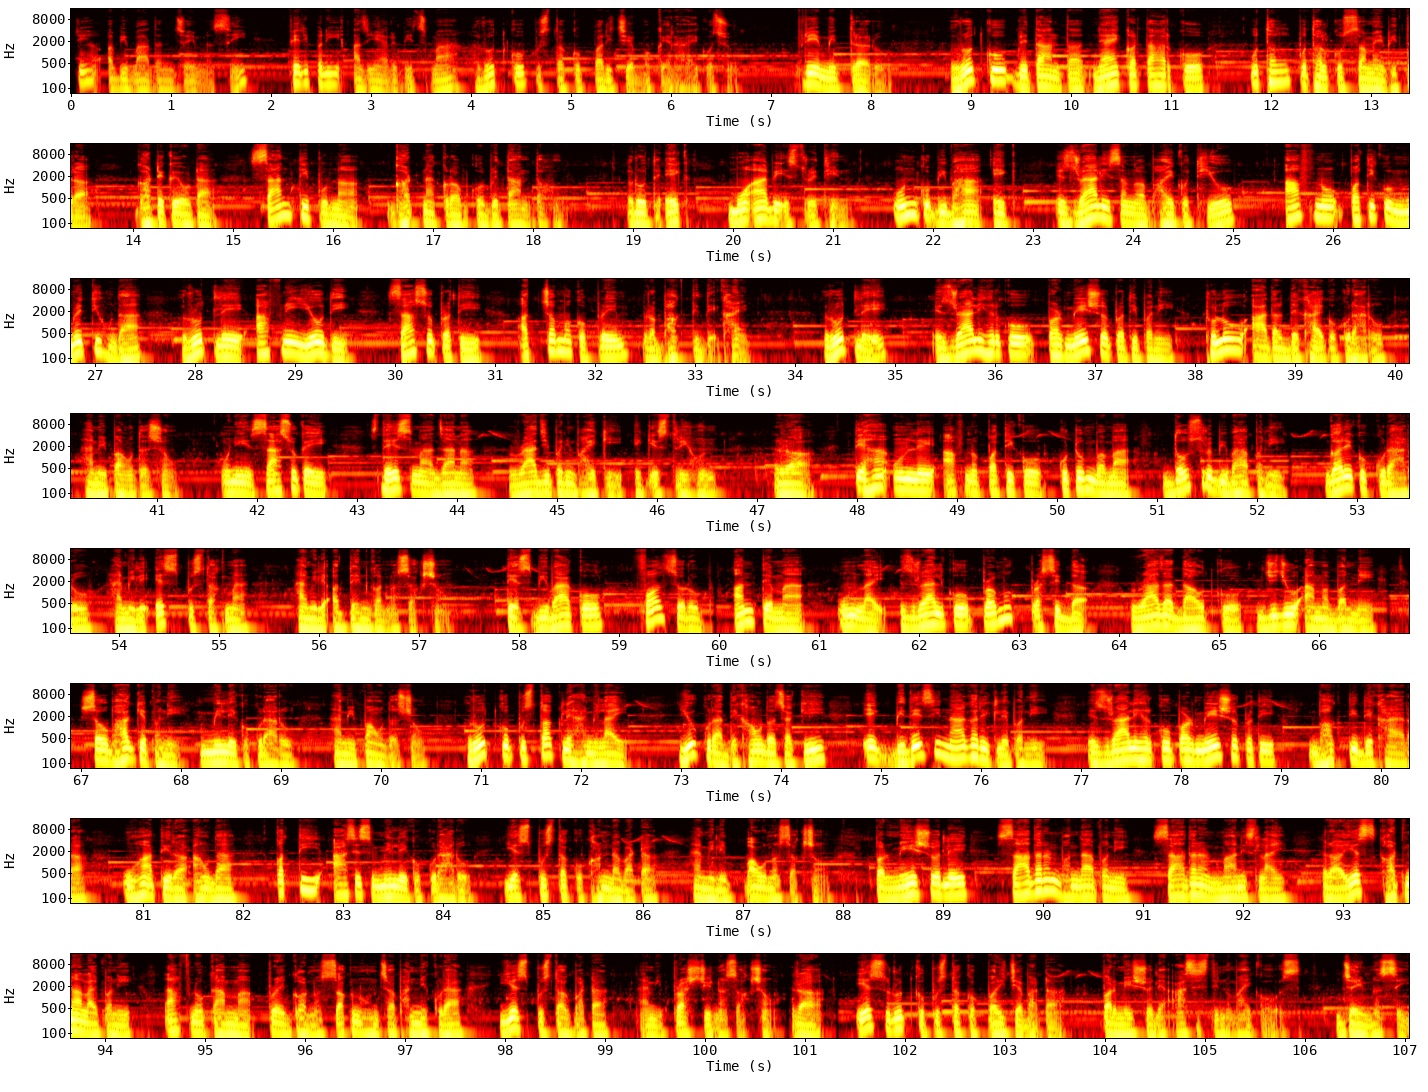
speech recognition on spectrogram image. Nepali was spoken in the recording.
राष्ट्रिय अभिवादन जय मसी फेरि पनि आज यहाँहरू बिचमा रुदको पुस्तकको परिचय बोकेर आएको छु। प्रिय मित्रहरू रुदको वृत्तान्त न्यायकर्ताहरूको उथल पुथलको समयभित्र घटेको एउटा शान्तिपूर्ण घटनाक्रमको वृत्तान्त हो। रुथ एक मोआबी स्त्री थिइन्। उनको विवाह एक इजरायलीसँग भएको थियो। आफ्नो पतिको मृत्यु हुँदा रुथले आफ्नी यौदी सासूप्रति अचम्मको प्रेम र भक्ति देखाइन्। रुथले इजरायलीहरूको परमेश्वरप्रति पनि ठुलो आदर देखाएको कुराहरू हामी पाउँदछौँ। उनी सासूकै देशमा जान राजी पनि भएकी एक स्त्री हुन् र त्यहाँ उनले आफ्नो पतिको कुटुम्बमा दोस्रो विवाह पनि गरेको कुराहरू हामीले यस पुस्तकमा हामीले अध्ययन गर्न सक्छौँ। त्यस विवाहको फलस्वरूप अन्त्यमा उनलाई इजरायलको प्रमुख प्रसिद्ध राजा दाउदको जिजु आमा बन्ने सौभाग्य पनि मिलेको कुराहरू हामी पाउँदछौँ। रुदको पुस्तकले हामीलाई यो कुरा देखाउँदछ कि एक विदेशी नागरिकले पनि इजरायलीहरूको परमेश्वरप्रति भक्ति देखाएर उहाँतिर आउँदा कति आशिष मिलेको कुराहरू यस पुस्तकको खण्डबाट हामीले पाउन सक्छौँ। परमेश्वरले साधारण भन्दा पनि साधारण मानिसलाई र यस घटनालाई पनि आफ्नो काममा प्रयोग गर्न सक्नुहुन्छ भन्ने कुरा यस पुस्तकबाट हामी प्रस्टिन सक्छौँ र यस रुदको पुस्तकको परिचयबाट परमेश्वरले आशिष दिनुभएको होस्। जय मसी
